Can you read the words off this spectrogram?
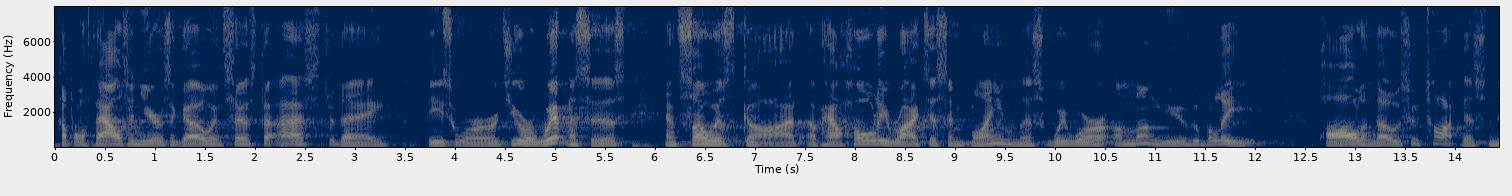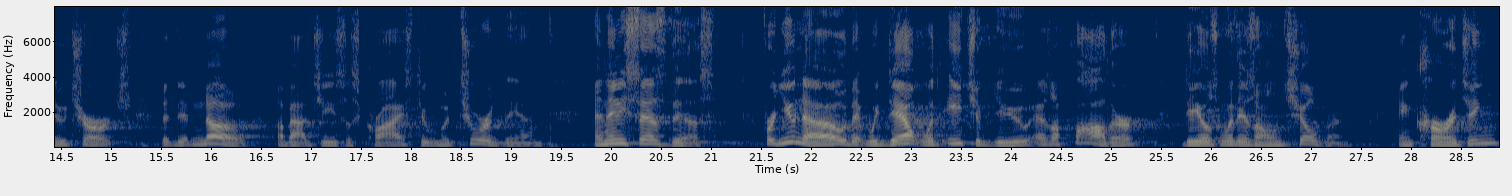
a couple of thousand years ago and says to us today these words You are witnesses, and so is God, of how holy, righteous, and blameless we were among you who believed. Paul and those who taught this new church that didn't know about Jesus Christ, who matured them. And then he says this for you know that we dealt with each of you as a father deals with his own children, encouraging,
